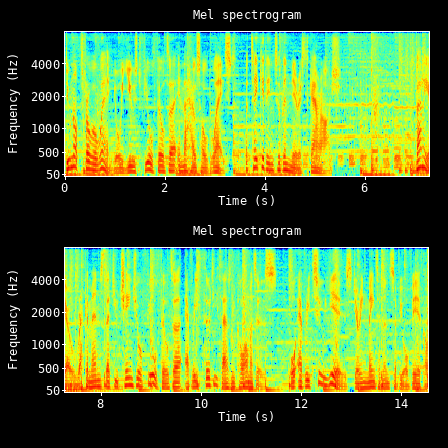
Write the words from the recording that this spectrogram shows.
Do not throw away your used fuel filter in the household waste, but take it into the nearest garage. Valeo recommends that you change your fuel filter every 30,000 kilometers, or every two years during maintenance of your vehicle.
